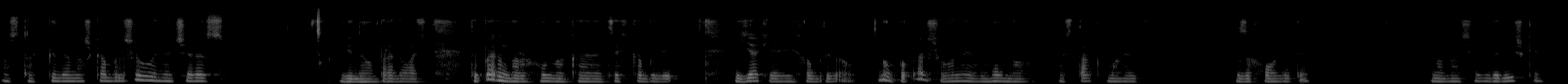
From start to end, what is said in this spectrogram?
Ось так піде наш кабель живлення через відеопередавач. Тепер на рахунок е, цих кабелів. Як я їх обрізав? Ну, по-перше, вони умовно ось так мають заходити на наші доріжки.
